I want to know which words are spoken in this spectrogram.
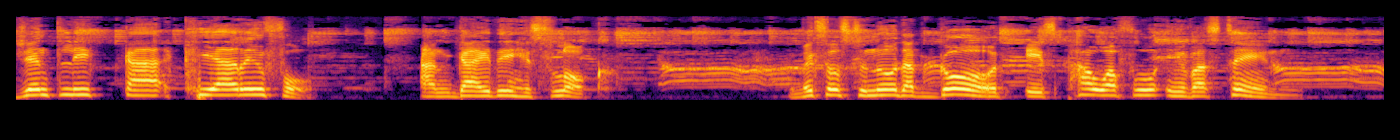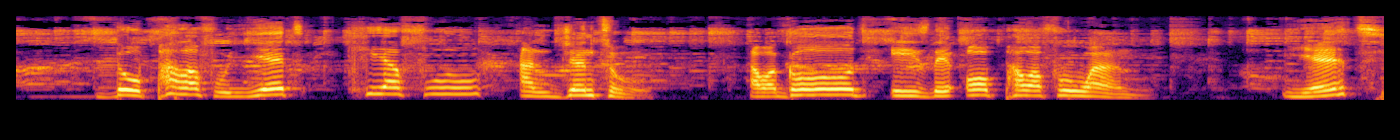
gently caring for and guiding his flock. It makes us to know that God is powerful in verse 10. Though powerful, yet careful and gentle. Our God is the all powerful one. Yet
